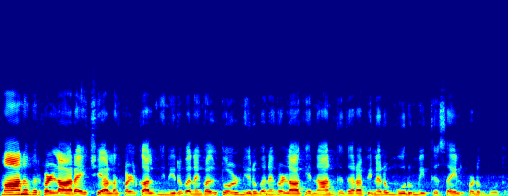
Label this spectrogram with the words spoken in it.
மாணவர்கள் ஆராய்ச்சியாளர்கள் கல்வி நிறுவனங்கள் தொழில் நிறுவனங்கள் ஆகிய நான்கு தரப்பினரும் ஒருமித்து செயல்படும் போது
